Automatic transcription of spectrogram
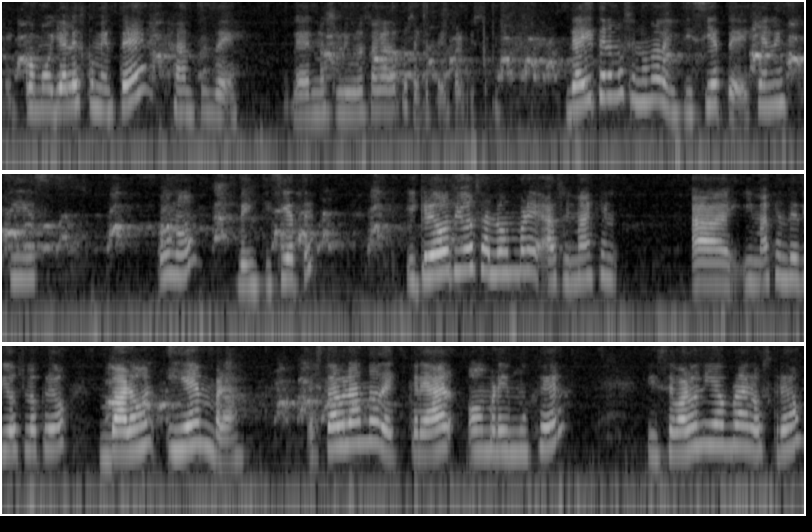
Eh, como ya les comenté antes de leer nuestro libro sagrado, pues hay que pedir permiso. De ahí tenemos el número 27, Génesis 1, 27. Y creó Dios al hombre a su imagen, a imagen de Dios lo creó varón y hembra. Está hablando de crear hombre y mujer. Dice, varón y hembra los creó.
